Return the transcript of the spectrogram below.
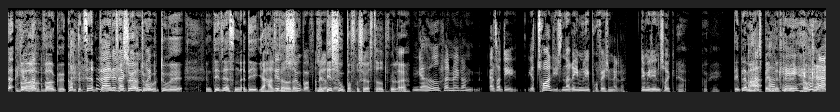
hvor, hvor kompetent Hvad er en det, er frisør du, du vil... Jamen, det der sådan, at det, jeg har Det aldrig er været der. super Men det er super frisørstedet, føler jeg. Jeg ved fandme ikke om... Altså, det, jeg tror, de sådan er rimelig professionelle. Det er mit indtryk. Ja, okay. Det bliver meget spændende. Okay. Det, okay.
